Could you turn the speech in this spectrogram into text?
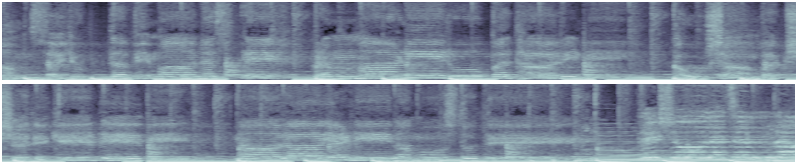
हंसयुक्तविमानस्ते ब्रह्माणि रूपधारिणे कौशाम्बक्षरिके देवी नारायणी नमोऽस्तु ते त्रिशूलचन्द्राहिधरे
